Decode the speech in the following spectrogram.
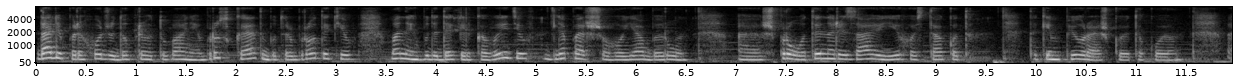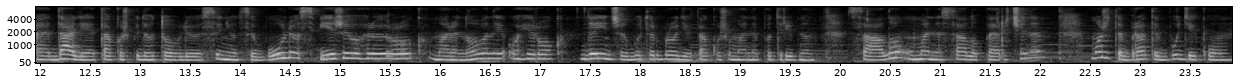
Далі переходжу до приготування брускет, бутербродиків. У мене їх буде декілька видів. Для першого я беру е, шпроти, нарізаю їх ось так от таким пюрешкою такою. Е, Далі також підготовлюю синю цибулю, свіжий огірок, маринований огірок. Для інших бутербродів також у мене потрібно сало. У мене сало перчене. Можете брати будь-яку е,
